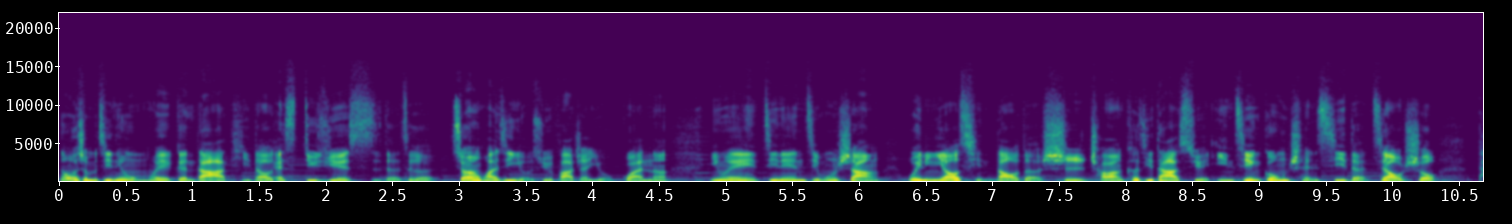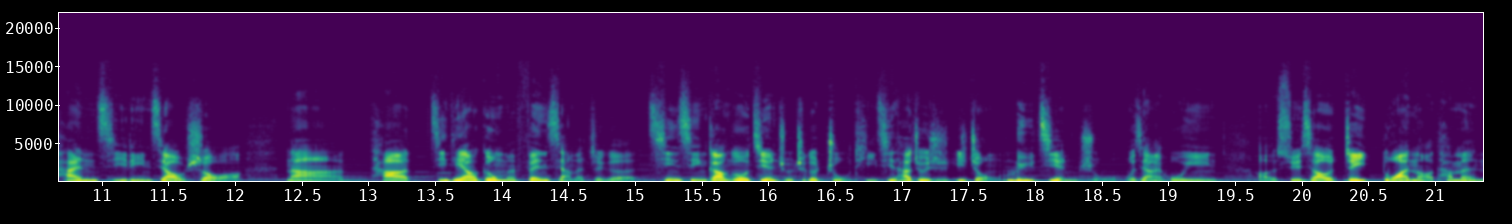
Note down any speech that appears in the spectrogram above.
那为什么今天我们会跟大家提到 SDGs 的这个校园环境永续发展有关呢？因为今天节目上为您邀请到的是朝阳科技大学营建工程系的教授潘吉林教授哦，那他今天要跟我们分享的这个轻型钢构。建筑这个主题，其实它就是一种绿建筑。我想来呼应呃学校这一端哦，他们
